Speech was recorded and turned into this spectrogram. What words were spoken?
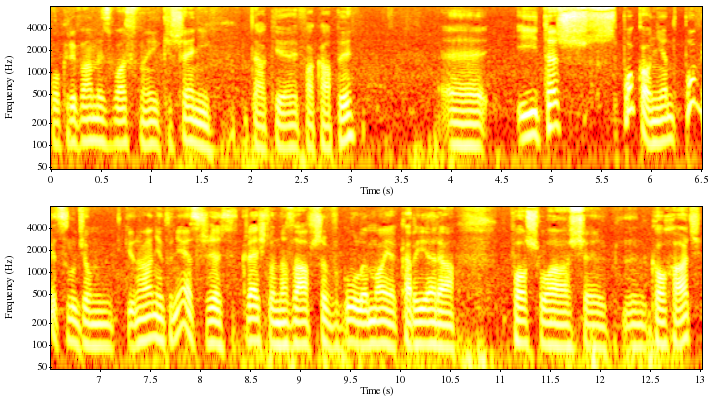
pokrywamy z własnej kieszeni takie fakapy. I też spoko, nie? Powiedz ludziom, generalnie to nie jest, że skreślę na zawsze w ogóle moja kariera poszła się y, kochać.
